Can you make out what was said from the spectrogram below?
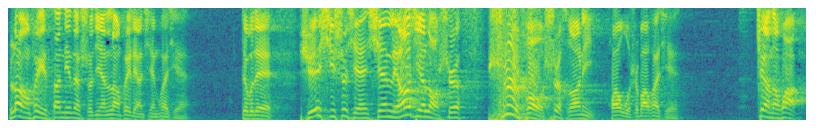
浪费三天的时间，浪费两千块钱，对不对？学习之前先了解老师是否适合你，花五十八块钱。这样的话，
